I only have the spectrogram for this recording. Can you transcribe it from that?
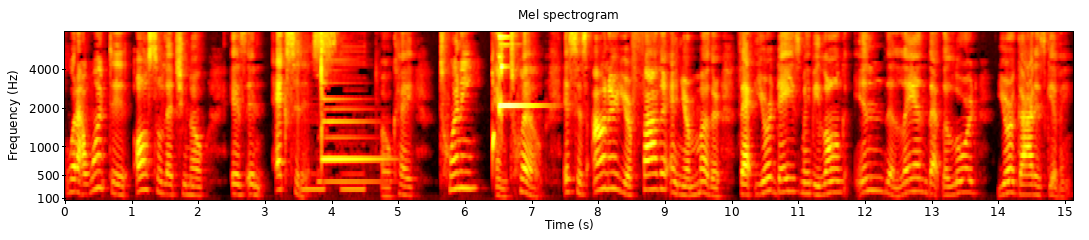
what I want to also let you know is in Exodus, okay, 20 and 12, it says, Honor your father and your mother, that your days may be long in the land that the Lord your God is giving.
